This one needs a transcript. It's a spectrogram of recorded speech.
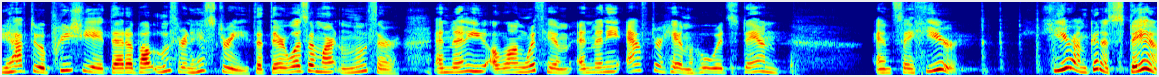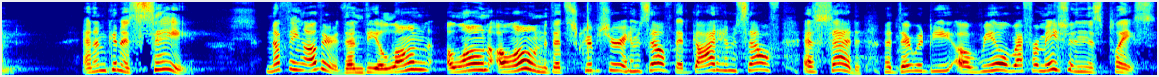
You have to appreciate that about Lutheran history, that there was a Martin Luther and many along with him and many after him who would stand and say, here, here I'm going to stand and I'm going to say nothing other than the alone, alone, alone that scripture himself, that God himself has said that there would be a real reformation in this place.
